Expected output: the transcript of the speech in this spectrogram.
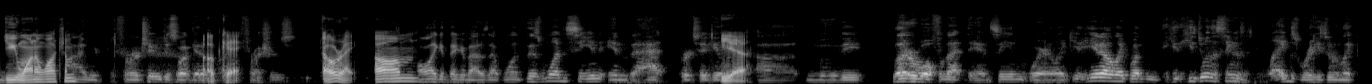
do you want to watch them? I would prefer to, just so I get it Okay. freshers. All right. Um All I can think about is that one. There's one scene in that particular Yeah. uh, movie, like, or well, from that dance scene where, like, you, you know, like when he, he's doing this thing with his legs, where he's doing like,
